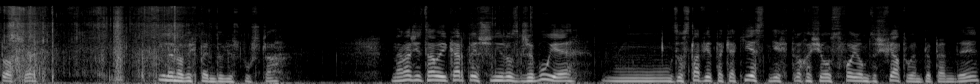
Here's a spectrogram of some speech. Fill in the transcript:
Proszę. Ile nowych pędów już puszcza. Na razie całej karpy jeszcze nie rozgrzebuję. Zostawię tak jak jest. Niech trochę się oswoją ze światłem te pędy.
